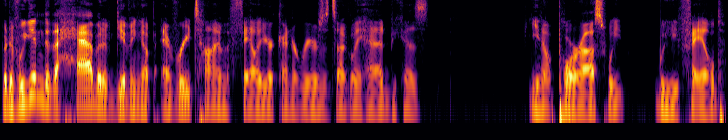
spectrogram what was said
But if we get into the habit of giving up every time a failure kind of rears its ugly head because you know, poor us, we we failed,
